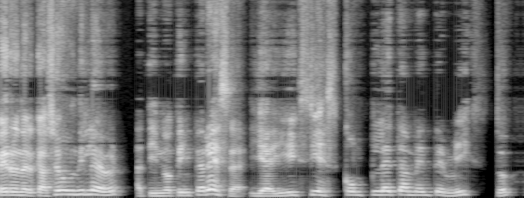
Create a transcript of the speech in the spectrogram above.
Pero en el caso de Unilever, a ti no te interesa y ahí sí es completamente mixto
